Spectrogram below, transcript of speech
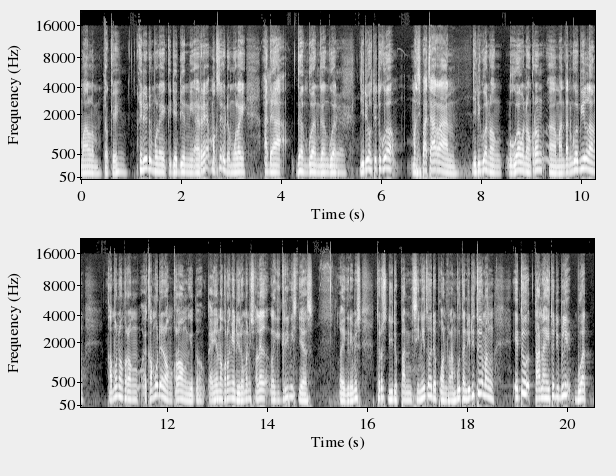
malam. Oke. ini udah mulai kejadian nih. Akhirnya maksudnya udah mulai ada gangguan-gangguan. Iya. jadi waktu itu gue masih pacaran. Jadi gue nong gua nongkrong eh, mantan gue bilang kamu nongkrong eh, kamu udah nongkrong gitu. Kayaknya nongkrongnya di rumah nih soalnya lagi gerimis jas. Lagi gerimis. Terus di depan sini tuh ada pohon rambutan. Jadi tuh emang itu tanah itu dibeli buat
